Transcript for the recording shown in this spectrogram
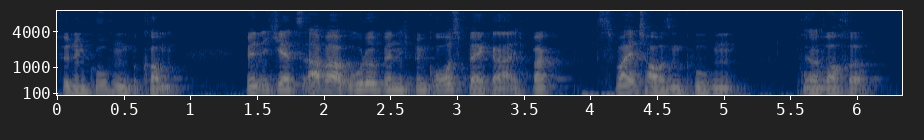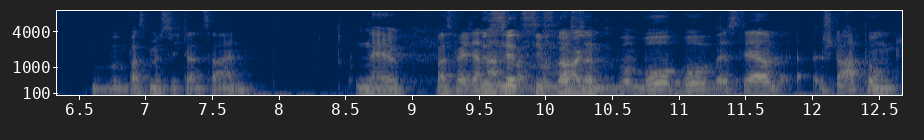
für den Kuchen bekommen. Wenn ich jetzt aber Udo bin, ich bin Großbäcker, ich back 2000 Kuchen pro Ja. Woche. Was müsste ich dann zahlen? Nee, Was fällt dann Das an? ist jetzt die Wo- Frage. Wo, wo, wo ist der Startpunkt,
